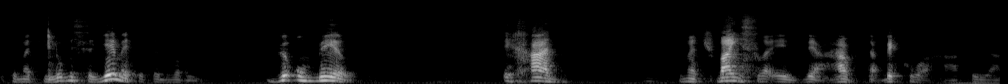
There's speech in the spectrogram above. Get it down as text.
זאת אומרת, היא לא מסיימת את הדברים, ואומר אחד, זאת אומרת, שמע ישראל ואהבת בכוח האכילה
